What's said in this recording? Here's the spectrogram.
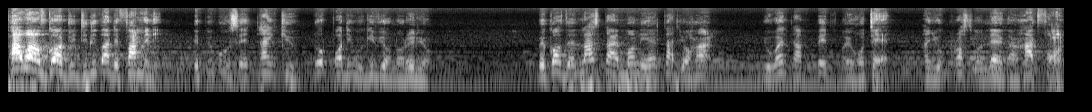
power of God will deliver the family. The people will say, Thank you. Nobody will give you an honorarium. Because the last time money entered your hand, you went and paid for a hotel and you crossed your leg and had fun.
